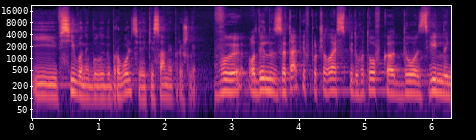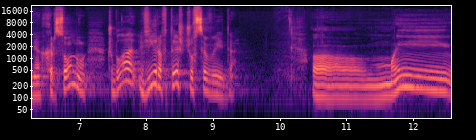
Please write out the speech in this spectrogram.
і всі вони були добровольці, які самі прийшли. В один з етапів почалась підготовка до звільнення Херсону. Чи була віра в те, що все вийде? Е, Ми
